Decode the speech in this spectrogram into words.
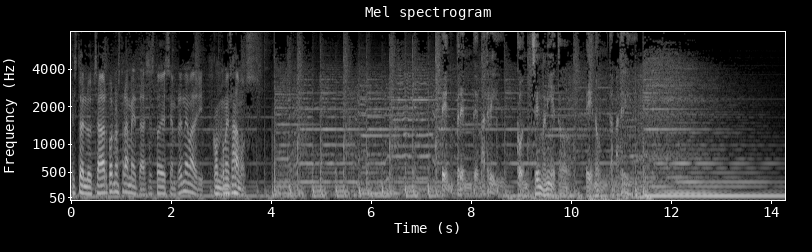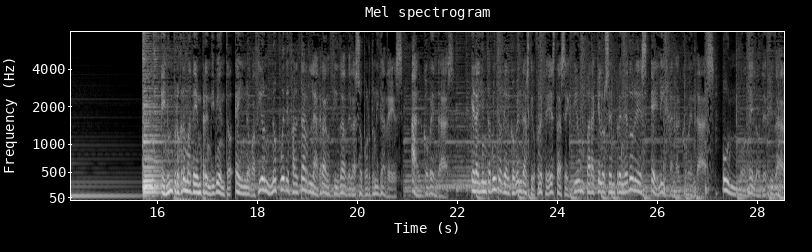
Esto es luchar por nuestras metas. Esto es Emprende Madrid. Comenzamos. Emprende Madrid con Chema Nieto en Onda Madrid. En un programa de emprendimiento e innovación no puede faltar la gran ciudad de las oportunidades, Alcobendas. El Ayuntamiento de Alcobendas te ofrece esta sección para que los emprendedores elijan Alcobendas, un modelo de ciudad.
